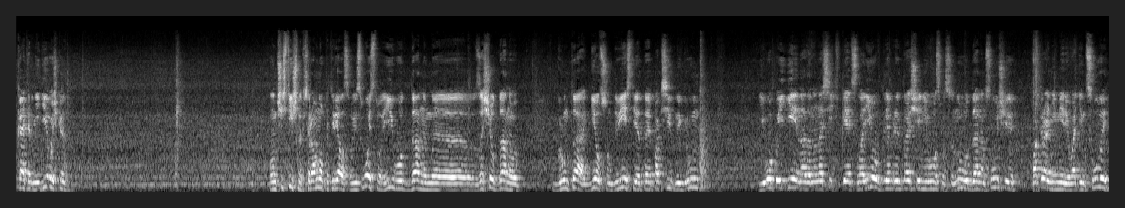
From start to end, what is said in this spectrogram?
катер не девочка. Он частично все равно потерял свои свойства. И вот данным, э, за счет данного грунта Gelshell 200, это эпоксидный грунт. Его, по идее, надо наносить в 5 слоев для предотвращения осмоса. Но вот в данном случае, по крайней мере, в один слой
